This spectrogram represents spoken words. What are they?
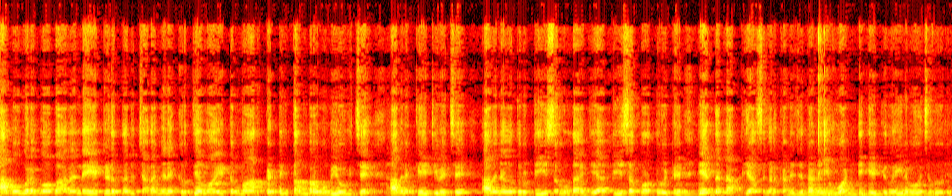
ആ ഗോകുലം ഗോപാലന്റെ ഏറ്റെടുത്ത ഒരു ചടങ്ങിനെ കൃത്യമായിട്ട് മാർക്കറ്റിംഗ് തന്ത്രം ഉപയോഗിച്ച് അതിനെ കയറ്റി വെച്ച് അതിനകത്തൊരു ടീസർ ഉണ്ടാക്കി. ആ ടീസർ പുറത്തുവിട്ട് എന്തെല്ലാം അഭ്യാസങ്ങൾ കളിച്ചിട്ടാണ് ഈ വണ്ടി കയറ്റുന്നത് അനുഭവിച്ചത്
